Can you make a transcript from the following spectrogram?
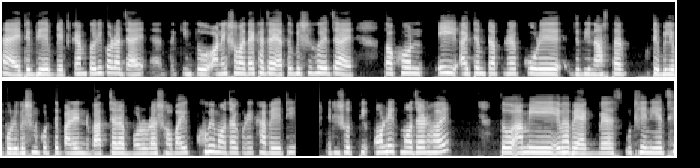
হ্যাঁ এটা দিয়ে বেড ক্রাম তৈরি করা যায় কিন্তু অনেক সময় দেখা যায় এত বেশি হয়ে যায়, তখন এই আইটেমটা আপনারা করে যদি নাস্তার টেবিলে পরিবেশন করতে পারেন, বাচ্চারা, বড়রা সবাই খুবই মজা করে খাবে এটি। এটি সত্যি অনেক মজার হয়। তো আমি এভাবে এক ব্যাস উঠিয়ে নিয়েছি,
